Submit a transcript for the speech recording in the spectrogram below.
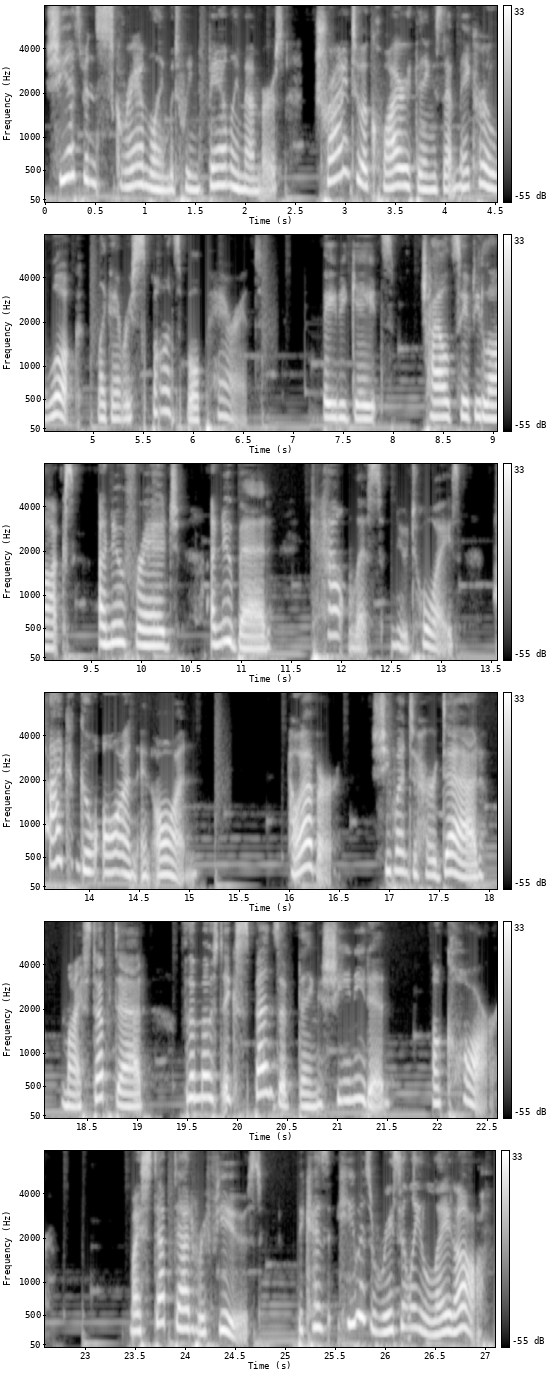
she has been scrambling between family members, trying to acquire things that make her look like a responsible parent baby gates, child safety locks, a new fridge, a new bed, countless new toys. I could go on and on. However, she went to her dad, my stepdad, for the most expensive thing she needed a car. My stepdad refused because he was recently laid off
